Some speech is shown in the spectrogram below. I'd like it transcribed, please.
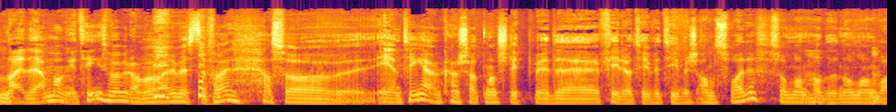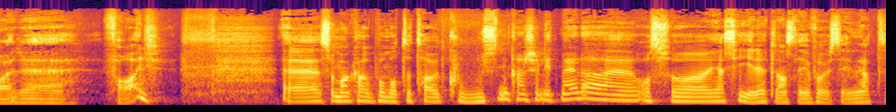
Nei, Det er mange ting som er bra med å være bestefar. Altså, Én ting er jo kanskje at man slipper det 24 timers ansvaret som man hadde når man var eh, far. Eh, så man kan på en måte ta ut kosen kanskje litt mer. da. Også, jeg sier et eller annet sted i forestillingen at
